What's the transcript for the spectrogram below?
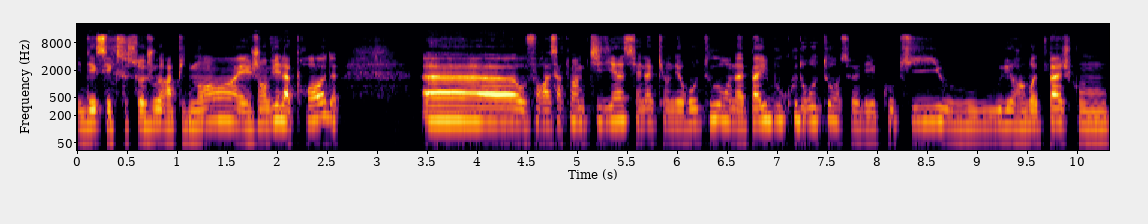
L'idée, c'est que ce soit joué rapidement. Et janvier, la prod. Euh, on fera certainement un petit lien s'il y en a qui ont des retours. On n'a pas eu beaucoup de retours sur les cookies ou, les renvois de pages qu'on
